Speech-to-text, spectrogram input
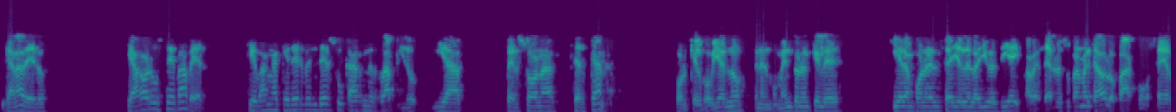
ganaderos, que ahora usted va a ver que van a querer vender su carne rápido y a personas cercanas, porque el gobierno, en el momento en el que le quieran poner el sello de la USDA para venderlo en supermercado, lo va a coser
